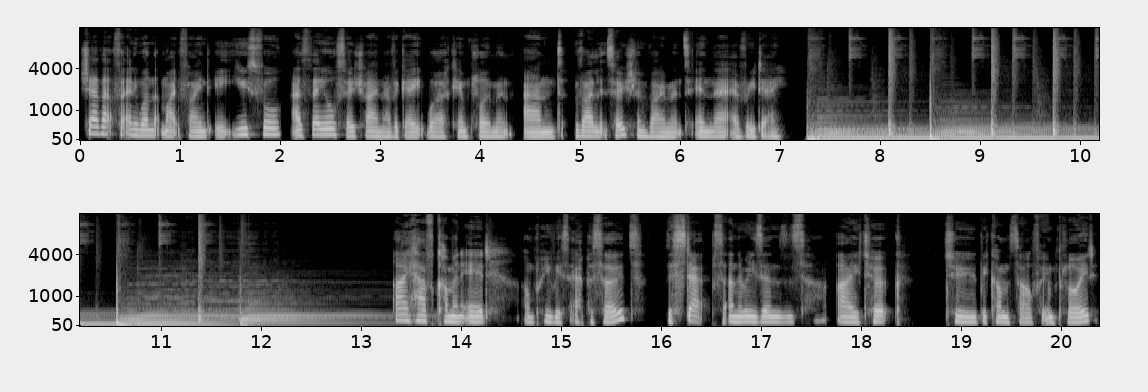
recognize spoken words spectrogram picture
share that for anyone that might find it useful as they also try and navigate work, employment, and violent social environments in their everyday. I have commented on previous episodes the steps and the reasons I took to become self employed.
